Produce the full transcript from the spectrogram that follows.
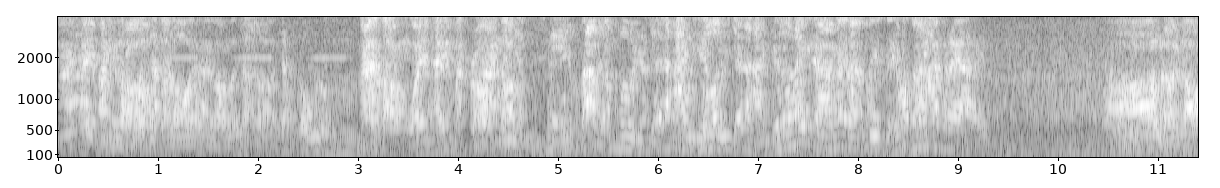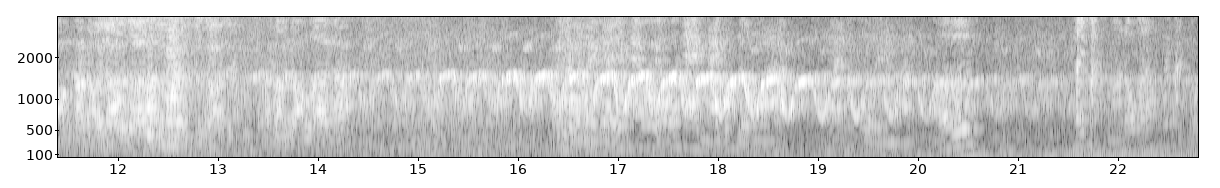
nãy thấy mặt nó rõ chắc toàn- rồi, hai lần nó chắc rồi. Chắc cứu luôn. Nãy toàn quay thấy mặt rõ nó toàn nhìn xe tám năm mươi vậy. Là hai khứa vậy. là hai khứa lấy ra cái làm đi tiểu ta. camera rồi. Đó, đội nón, nó đội nón lên. Nó đội nón lên á. Bây giờ này kệ heo ở hang này cũng được mà. Hôm nay nó cười mà. Ừ. Thấy mặt mà đâu ra không? Thấy mặt đâu?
